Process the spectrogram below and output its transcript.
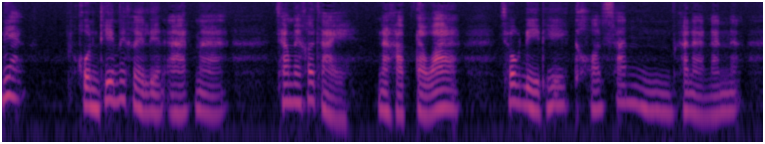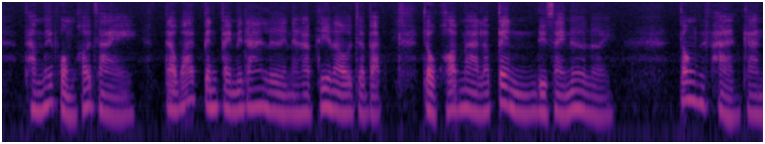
เนี่ยคนที่ไม่เคยเรียนอาร์ตมาช่างไม่เข้าใจนะครับ แต่ว่าโชคดีที่คอร์สสั้นขนาดนั้นนะ่ะทำให้ผมเข้าใจ แต่ว่าเป็นไปไม่ได้เลยนะครับ ที่เราจะแบบจบคอร์สมาแล้วเป็นดีไซเนอร์เลย ต้องผ่านการ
